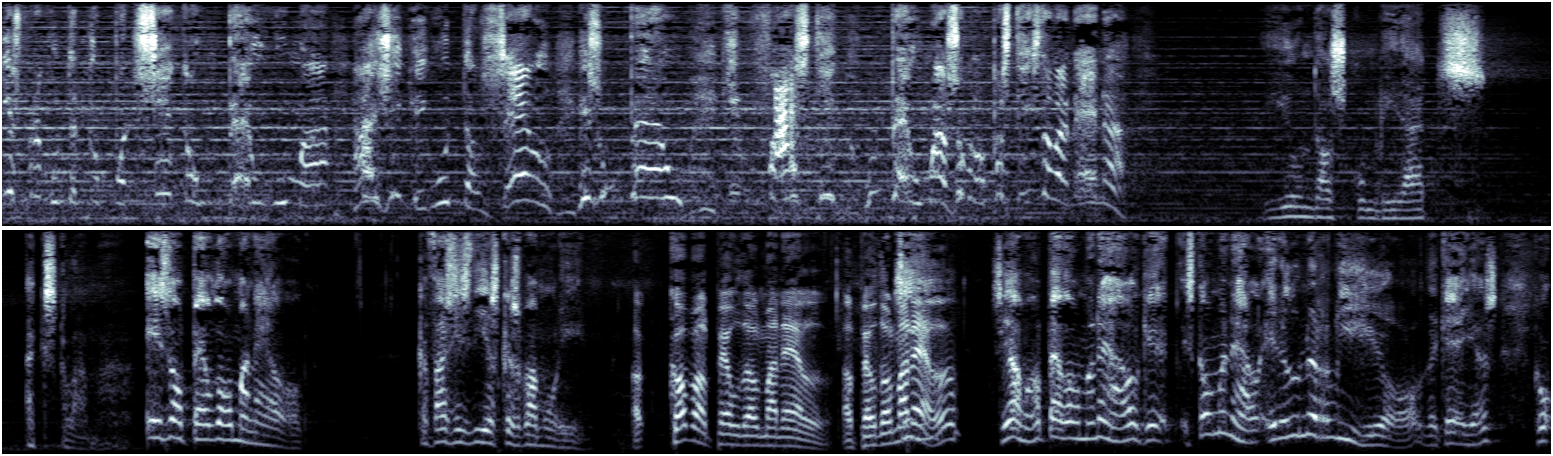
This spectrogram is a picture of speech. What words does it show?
i es pregunten com pot ser que un peu humà hagi caigut del cel. És un peu, quin fàstic, un peu humà sobre el pastís de la nena. I un dels convidats exclama. És el peu del Manel, que fa sis dies que es va morir. Com el peu del Manel? El peu del Manel? Sí, sí home, el peu del Manel, que, és que el Manel era d'una religió d'aquelles que-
